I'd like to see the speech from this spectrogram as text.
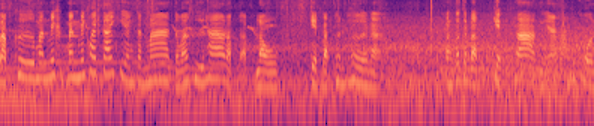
แบบคือมันไม่ มันไม่ค่อยใกล้เคียงกันมาก แต่ว่าคือถ้าแบบแบบเราเก็บแบบเพลินๆอะ มันก็จะแบบเก็บพลาดอย่างเงี้ยค่ะทุกคน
